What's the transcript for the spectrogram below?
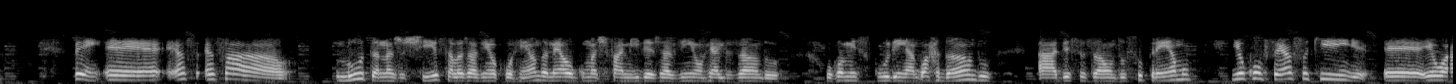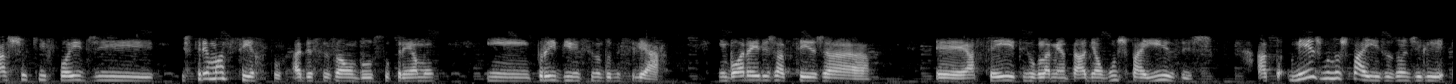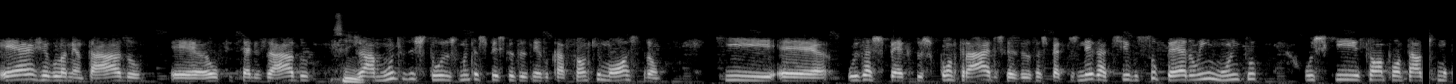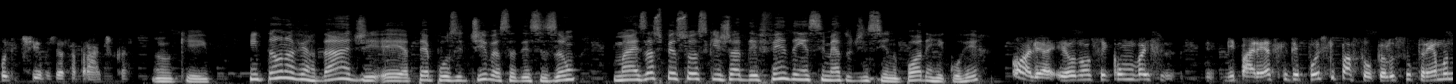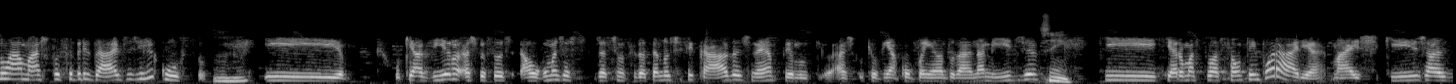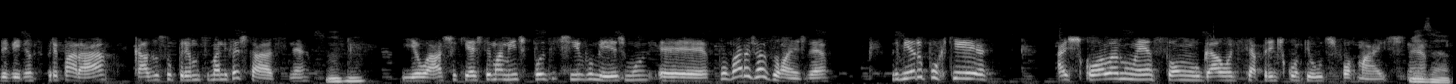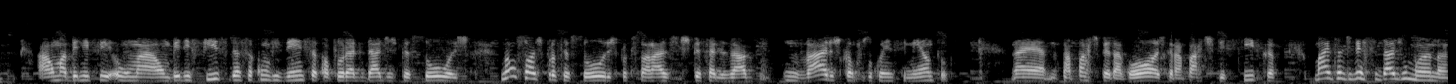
Bem, é, essa, luta na justiça, ela já vinha ocorrendo, né? Algumas famílias já vinham realizando o homeschooling, aguardando a decisão do Supremo. E eu confesso que é, eu acho que foi de extremo acerto a decisão do Supremo em proibir o ensino domiciliar. Embora ele já seja é, aceito e regulamentado em alguns países, mesmo nos países onde ele é regulamentado, é, oficializado. Sim. Já há muitos estudos, muitas pesquisas em educação que mostram que é, os aspectos contrários, quer dizer, os aspectos negativos, superam em muito os que são apontados como positivos dessa prática. Ok. Então, na verdade, é até positiva essa decisão, mas as pessoas que já defendem esse método de ensino podem recorrer? Olha, eu não sei como vai me parece que depois que passou pelo Supremo não há mais possibilidade de recurso. Uhum. E o que havia, as pessoas, algumas já, já, tinham sido até notificadas, né, pelo o que eu vinha acompanhando na, na mídia, Sim. Que, que era uma situação temporária, mas que já deveriam se preparar caso o Supremo se manifestasse, né? Uhum. E eu acho que é extremamente positivo mesmo, é, por várias razões, né? Primeiro porque a escola não é só um lugar onde se aprende conteúdos formais. Né? Exato. Há uma, uma, um benefício dessa convivência com a pluralidade de pessoas, não só de professores, profissionais especializados em vários campos do conhecimento, né, na parte pedagógica, na parte específica, mas a diversidade humana.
